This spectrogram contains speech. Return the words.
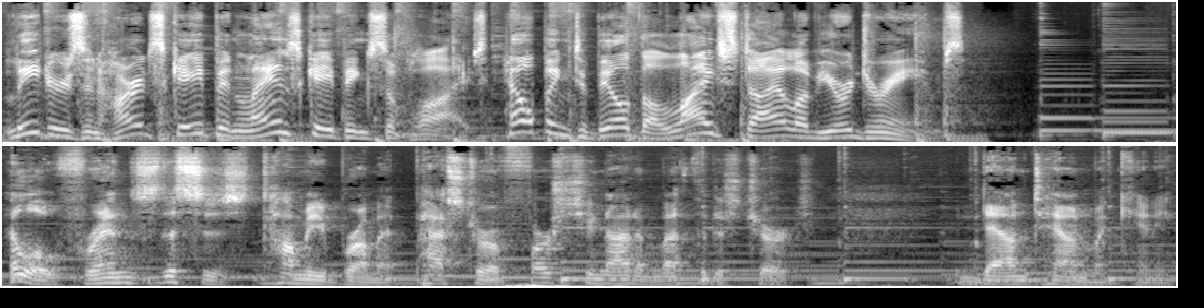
leaders in hardscape and landscaping supplies, helping to build the lifestyle of your dreams. Hello, friends. This is Tommy Brummett, pastor of First United Methodist Church in downtown McKinney,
